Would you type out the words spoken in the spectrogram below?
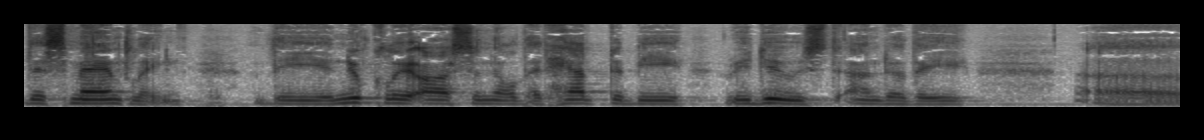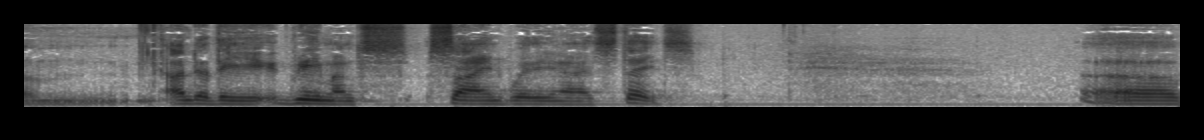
dismantling the nuclear arsenal that had to be reduced under the um, under the agreements signed with the United States. Uh,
